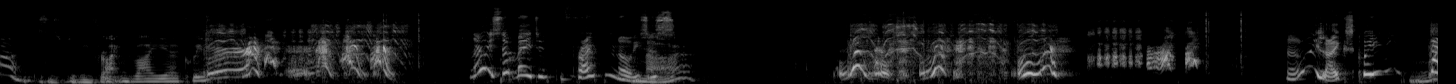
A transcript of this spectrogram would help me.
Oh, he doesn't seem to have been frightened by uh, Queen. No, he's not made frightened noises. No. Oh, he likes Kweenie. Does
